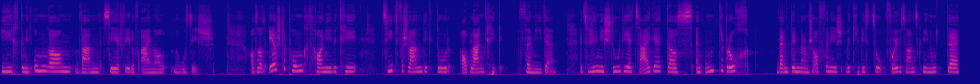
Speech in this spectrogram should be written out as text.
ich damit umgehe, wenn sehr viel auf einmal los ist. Also als erster Punkt habe ich wirklich Zeitverschwendung durch Ablenkung vermeiden. Jetzt verschiedene Studien zeigen, dass ein Unterbruch während man am Arbeiten ist, wirklich bis zu 25 Minuten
